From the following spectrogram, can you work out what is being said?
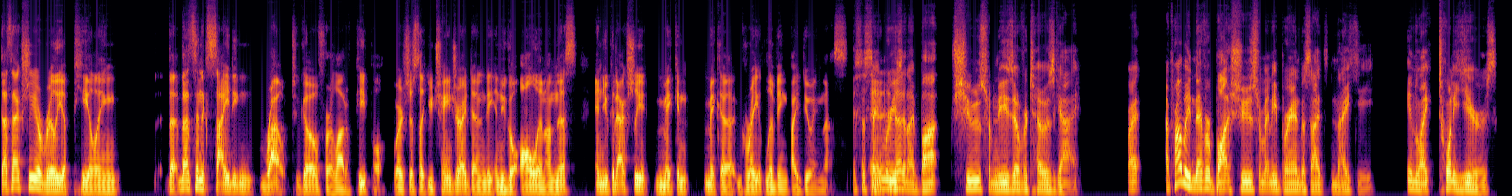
that's actually a really appealing that, that's an exciting route to go for a lot of people where it's just like you change your identity and you go all in on this and you could actually make an make a great living by doing this It's the same And- and reason that- I bought shoes from knees over toes guy, right? I probably never bought shoes from any brand besides Nike in like 20 years.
